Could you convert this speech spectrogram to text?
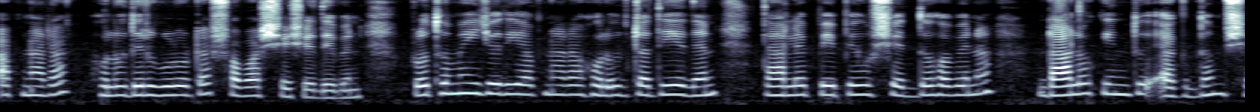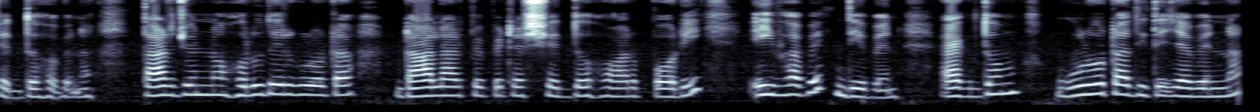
আপনারা হলুদের গুঁড়োটা সবার শেষে দেবেন। প্রথমেই যদি আপনারা হলুদটা দিয়ে দেন, তাহলে পেঁপেও সেদ্ধ হবে না, ডালও কিন্তু একদম সেদ্ধ হবে না। তার জন্য হলুদের গুঁড়োটা, ডাল আর পেঁপেটা সেদ্ধ হওয়ার পরই এইভাবে দেবেন। একদম গুঁড়োটা দিতে যাবেন না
